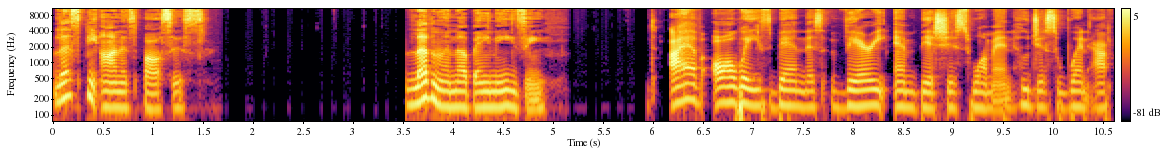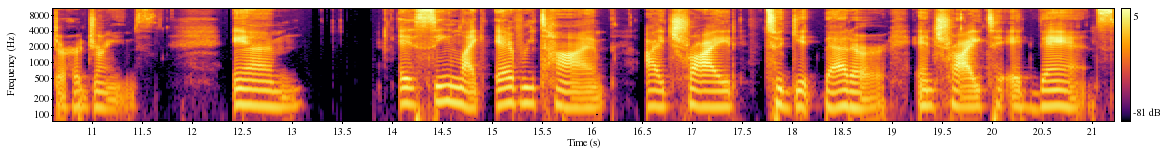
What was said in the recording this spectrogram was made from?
Let's be honest, bosses. Leveling up ain't easy. I have always been this very ambitious woman who just went after her dreams. And it seemed like every time I tried to get better and tried to advance,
